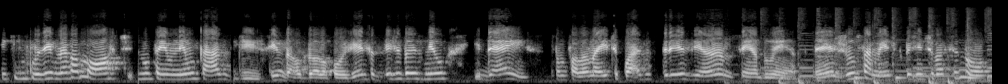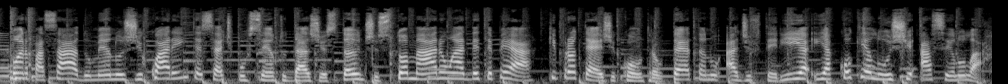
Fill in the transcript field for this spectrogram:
e que inclusive leva à morte. Não tenho nenhum caso de síndrome da rubéola congênita desde 2010. Estamos falando aí de quase 13 anos sem a doença, né? Justamente porque a gente vacinou. No ano passado, menos de 47% das gestantes tomaram a DTPA, que protege contra o tétano, a difteria e a coqueluche acelular.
